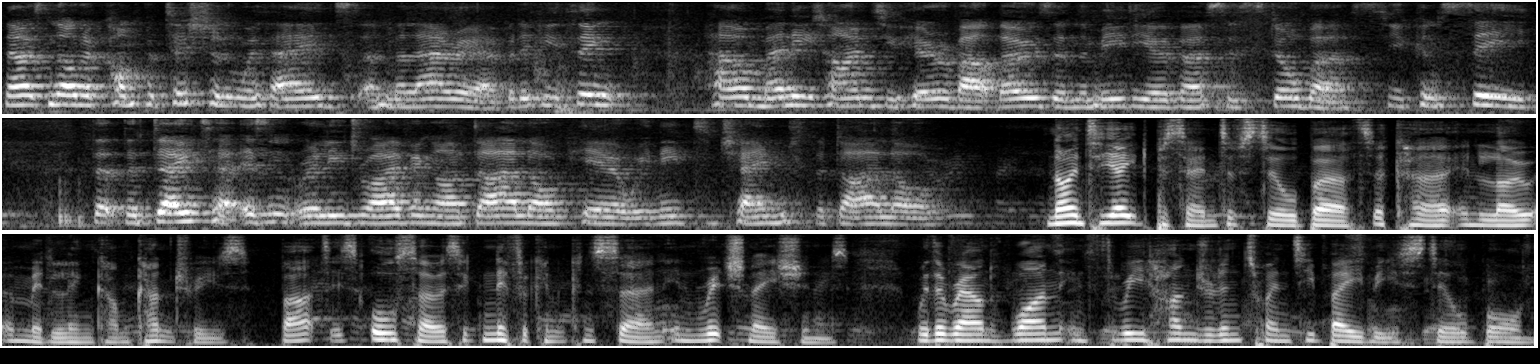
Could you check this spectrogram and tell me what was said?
Now, it's not a competition with AIDS and malaria, but if you think how many times you hear about those in the media versus stillbirths, you can see that the data isn't really driving our dialogue here. We need to change the dialogue. 98% of stillbirths occur in low and middle income countries, but it's also a significant concern in rich nations, with around 1 in 320 babies stillborn.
